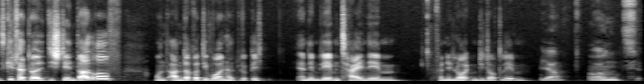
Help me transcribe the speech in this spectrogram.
es gibt halt Leute, die stehen da drauf und andere, die wollen halt wirklich an dem Leben teilnehmen von den Leuten, die dort leben. Ja, und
